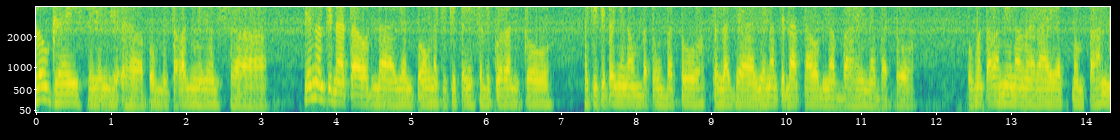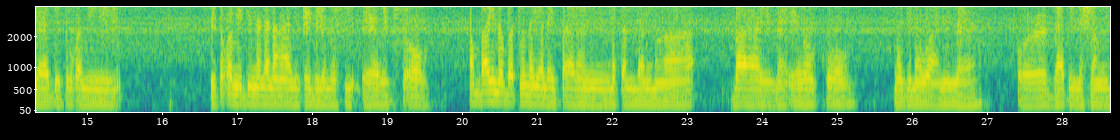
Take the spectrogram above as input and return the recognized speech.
Hello guys, ayun, uh, pumunta kami ngayon sa, yan ang tinatawag na, yan po ang nakikita nyo sa likuran ko. Nakikita nyo ng batong-bato, talaga, yan ang tinatawag na bahay na bato. Pumunta kami ng Arayat, Pampanga, dito kami, dito kami dinala ng aming kaibigan na si Eric. So, ang bahay na bato na yan ay parang matandang mga bahay na ewan ko na ginawa nila or dati na siyang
